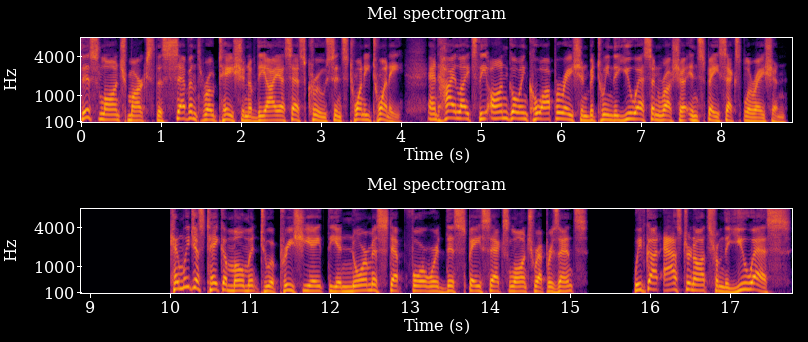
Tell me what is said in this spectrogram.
This launch marks the seventh rotation of the ISS crew since 2020 and highlights the ongoing cooperation between the US and Russia in space exploration. Can we just take a moment to appreciate the enormous step forward this SpaceX launch represents? We've got astronauts from the US,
